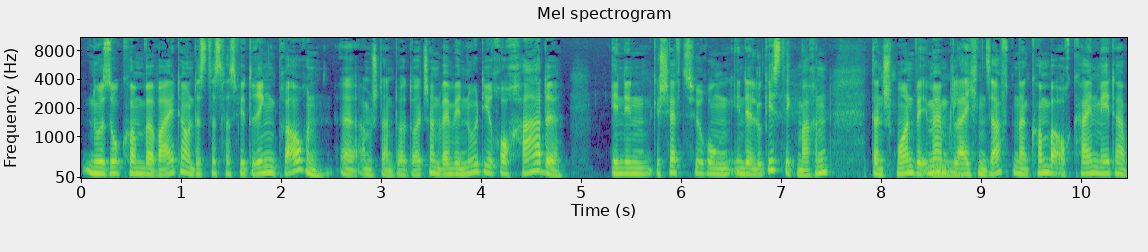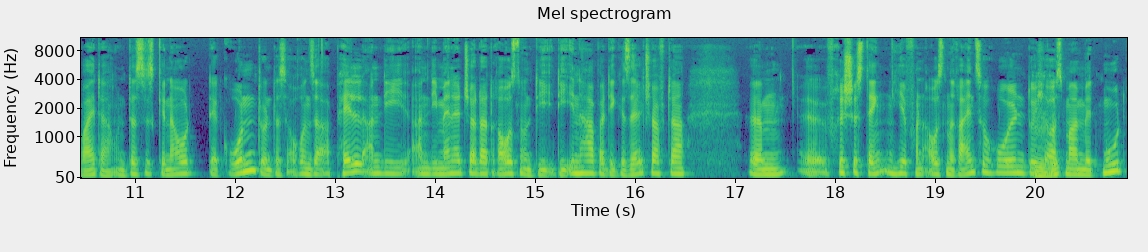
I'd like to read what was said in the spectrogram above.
nur so kommen wir weiter und das ist das, was wir dringend brauchen äh, am Standort Deutschland. Wenn wir nur die Rochade in den Geschäftsführungen in der Logistik machen, dann schmoren wir immer mhm. im gleichen Saft und dann kommen wir auch keinen Meter weiter. Und das ist genau der Grund und das ist auch unser Appell an die, an die Manager da draußen und die, die Inhaber, die Gesellschafter, ähm, äh, frisches Denken hier von außen reinzuholen, durchaus mhm. mal mit Mut.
